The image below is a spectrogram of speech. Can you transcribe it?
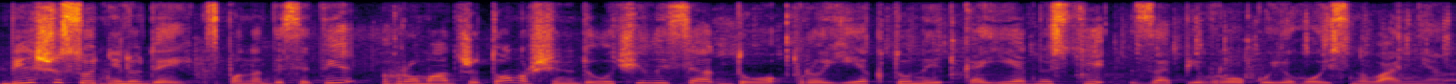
Більше сотні людей з понад 10 громад Житомирщини долучилися до проєкту Нитка єдності за півроку його існування.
